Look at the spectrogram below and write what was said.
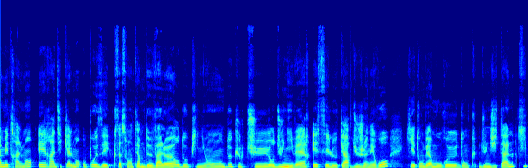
diamétralement et radicalement opposé, que ce soit en termes de valeurs, d'opinion, de culture, d'univers, et c'est le cas du jeune héros qui est tombé amoureux donc d'une gitane, qui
